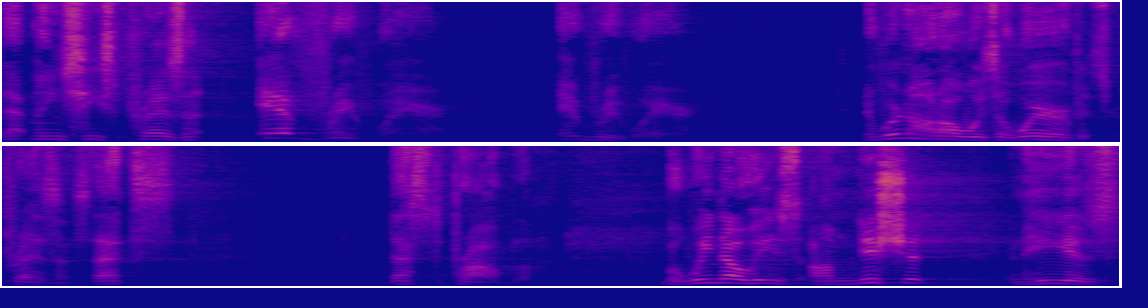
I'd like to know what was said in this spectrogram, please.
That means He's present everywhere. Everywhere. Now, we're not always aware of His presence. That's, that's the problem. But we know He's omniscient and He is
